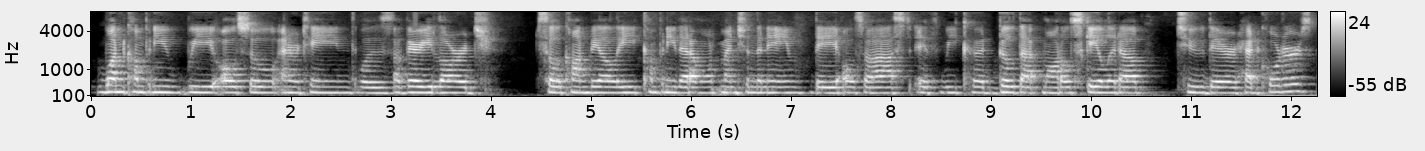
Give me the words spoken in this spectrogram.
One company we also entertained was a very large Silicon Valley company that I won't mention the name. They also asked if we could build that model, scale it up to their headquarters.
